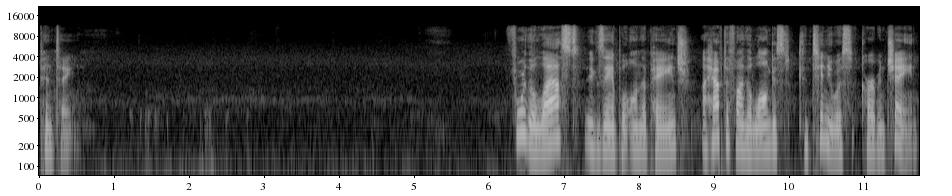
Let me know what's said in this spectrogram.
pentane. For the last example on the page, I have to find the longest continuous carbon chain.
